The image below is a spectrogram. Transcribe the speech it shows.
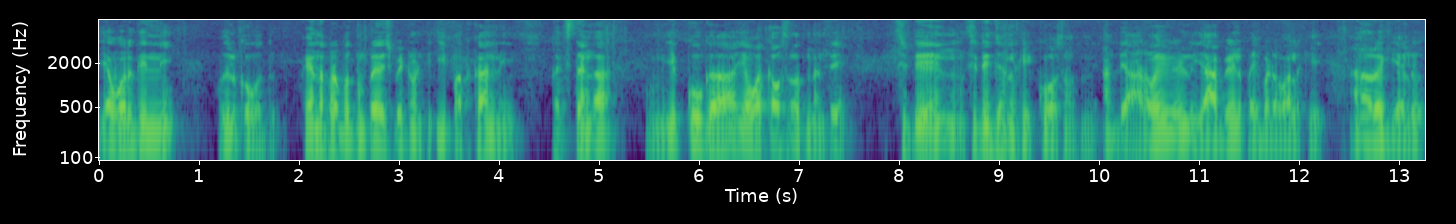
ఎవరు దీన్ని వదులుకోవద్దు. కేంద్ర ప్రభుత్వం ప్రవేశపెట్టినటువంటి ఈ పథకాన్ని ఖచ్చితంగా ఎక్కువగా ఎవరికి అవసరం అవుతుందంటే సిటీ సిటిజన్లకి ఎక్కువ అవసరం అవుతుంది. అంటే అరవై ఏళ్ళు యాభై ఏళ్ళు పైబడే వాళ్ళకి అనారోగ్యాలు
